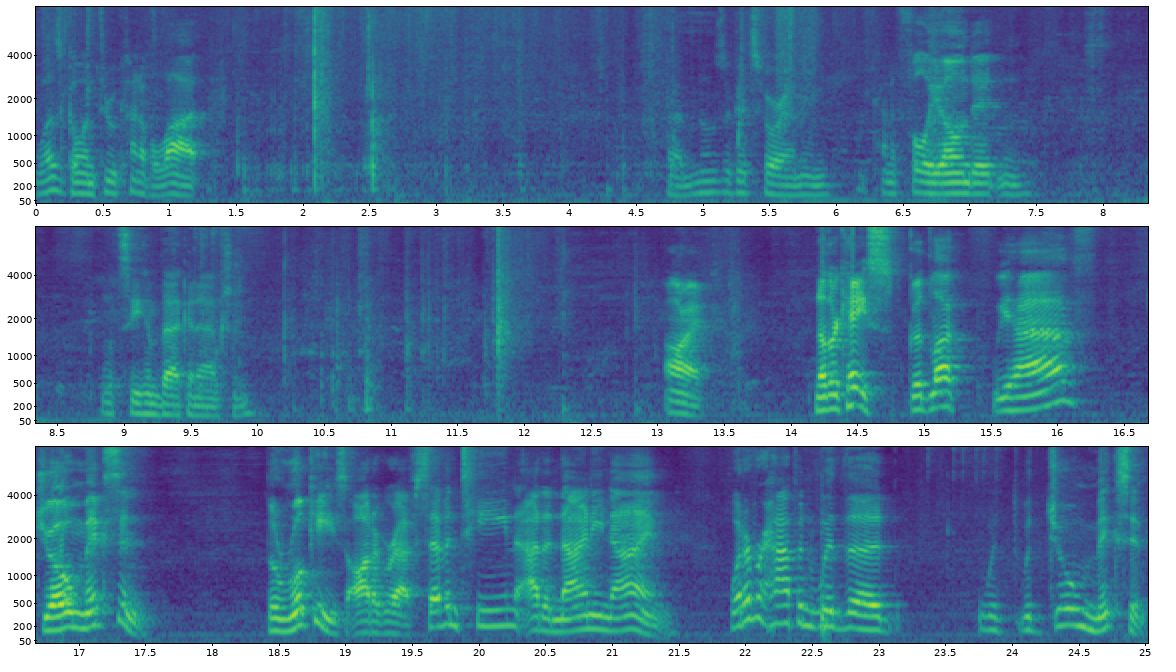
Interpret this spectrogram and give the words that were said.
was going through kind of a lot. But it was a good story. I mean, he kind of fully owned it, and let's see him back in action. All right, another case. Good luck. We have Joe Mixon, The rookies autograph, 17 out of 99. Whatever happened with the with with Joe Mixon?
